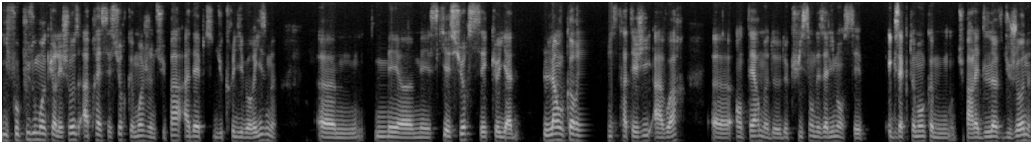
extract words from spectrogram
il faut plus ou moins cuire les choses. Après, c'est sûr que moi, je ne suis pas adepte du crudivorisme. Euh, mais, euh, mais ce qui est sûr, c'est qu'il y a là encore une stratégie à avoir euh, en termes de, cuisson des aliments. C'est exactement comme tu parlais de l'œuf du jaune.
